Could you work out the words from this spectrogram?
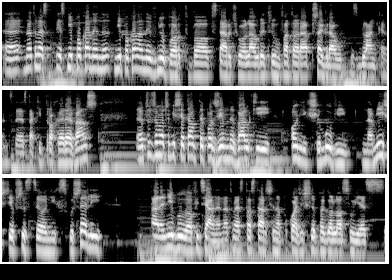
E, natomiast jest niepokonany, niepokonany w Newport, bo w starciu o Laury Triumfatora przegrał z Blankę, więc to jest taki trochę rewanż. E, przy czym oczywiście tamte podziemne walki, o nich się mówi na mieście, wszyscy o nich słyszeli, ale nie były oficjalne. Natomiast to starcie na pokładzie ślepego losu jest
